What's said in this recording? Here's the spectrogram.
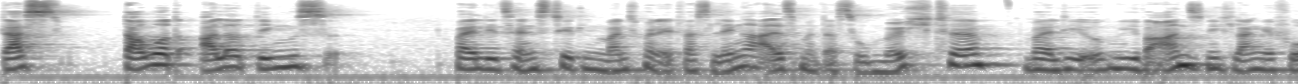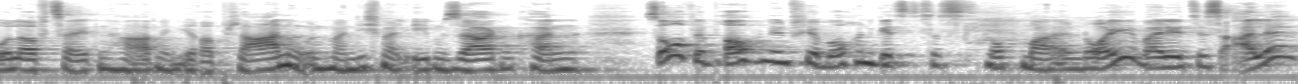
Das dauert allerdings bei Lizenztiteln manchmal etwas länger, als man das so möchte, weil die irgendwie wahnsinnig lange Vorlaufzeiten haben in ihrer Planung und man nicht mal eben sagen kann, so, wir brauchen in vier Wochen jetzt das nochmal neu, weil jetzt ist alle,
